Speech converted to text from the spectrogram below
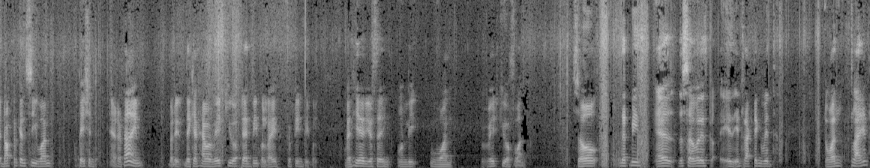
a doctor can see one patient at a time, but it, they can have a wait queue of 10 people, right? 15 people. But here you're saying only one wait queue of one. So that means as the server is, is interacting with one client,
